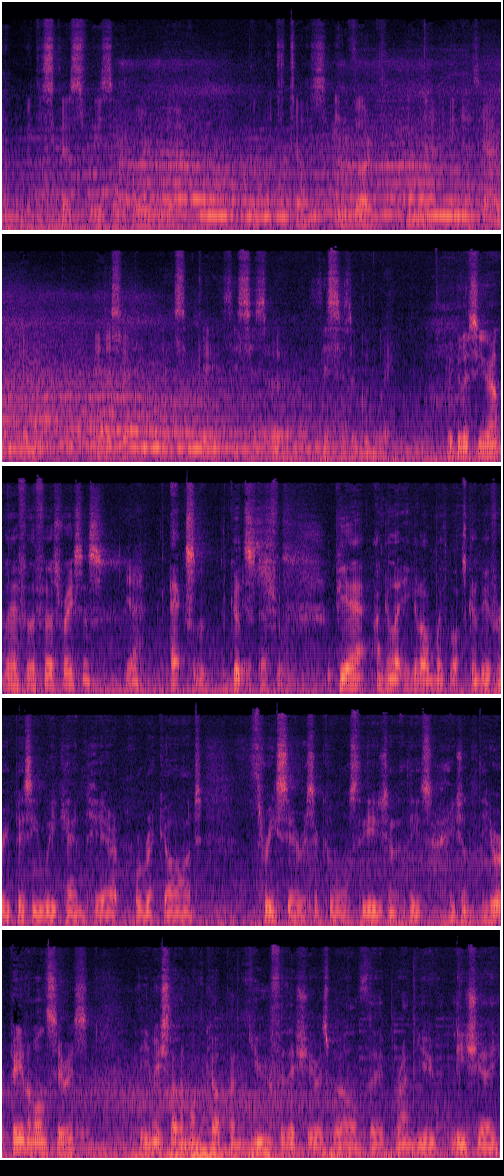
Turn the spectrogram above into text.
and we discussed with uh, all the competitors involved in, uh, in ASEAN, and, and they said, "It's okay. This is a this is a good way." We're going to see you out there for the first races? Yeah, Excellent. Good yes, stuff. Sure. Pierre, I'm going to let you get on with what's going to be a very busy weekend here at Paul Ricard. Three series, of course, the Asian, the, Asian, the European Le Mans Series, the Michelin Le Mans Cup, and new for this year as well, the brand new Ligier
